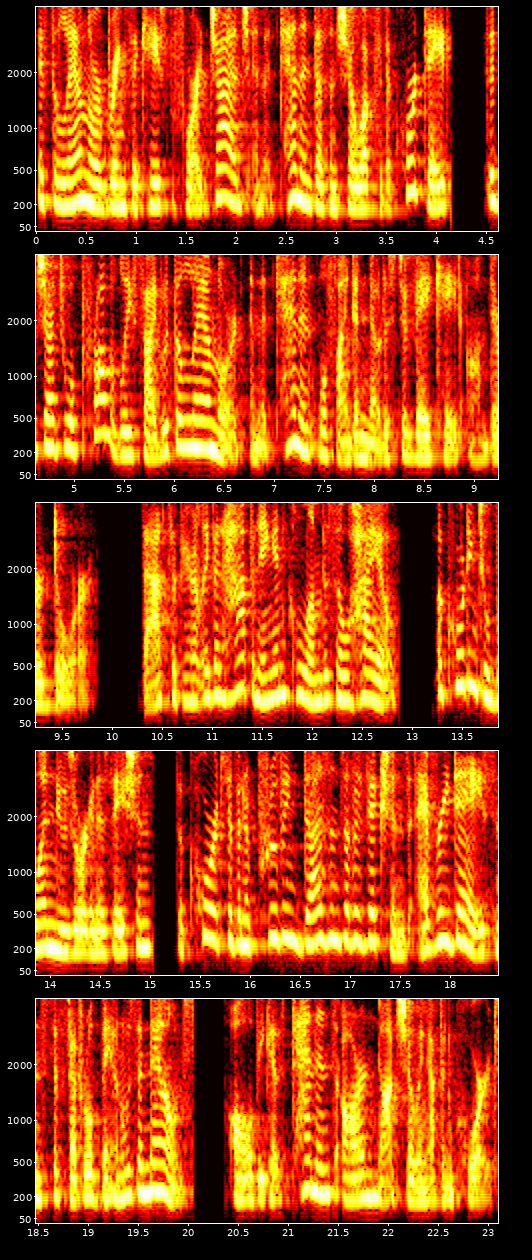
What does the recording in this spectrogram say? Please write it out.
If the landlord brings the case before a judge and the tenant doesn't show up for the court date, the judge will probably side with the landlord and the tenant will find a notice to vacate on their door. That's apparently been happening in Columbus, Ohio, According to one news organization, the courts have been approving dozens of evictions every day since the federal ban was announced, all because tenants are not showing up in court.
